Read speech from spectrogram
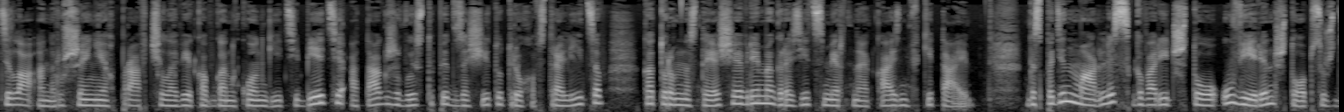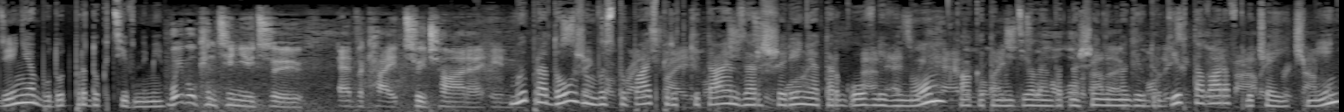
дела о нарушениях прав человека человека в Гонконге и Тибете, а также выступит в защиту трех австралийцев, которым в настоящее время грозит смертная казнь в Китае. Господин Марлис говорит, что уверен, что обсуждения будут продуктивными. Мы продолжим выступать перед Китаем за расширение торговли вином, как это мы делаем в отношении многих других товаров, включая ячмень.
